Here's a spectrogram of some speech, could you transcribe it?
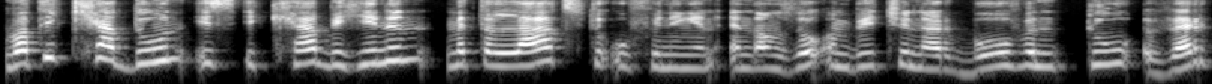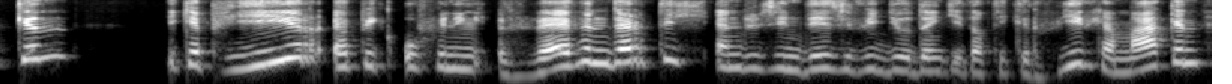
wat ik ga doen, is ik ga beginnen met de laatste oefeningen en dan zo een beetje naar boven toe werken. Ik heb hier heb ik oefening 35 en dus in deze video denk je dat ik er vier ga maken.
